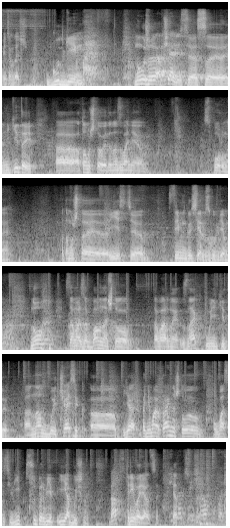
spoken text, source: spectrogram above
идем дальше. Good game. Мы уже общались э, с э, Никитой а, о том, что это название спорное, потому что э, есть стриминговый сервис Good Game. Но самое забавное, что товарный знак у Никиты. А Нам бы часик. А, Я понимаю правильно, что у вас есть VIP, супер VIP и обычный. Да? Три вариации. И Я- также еще плойка.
